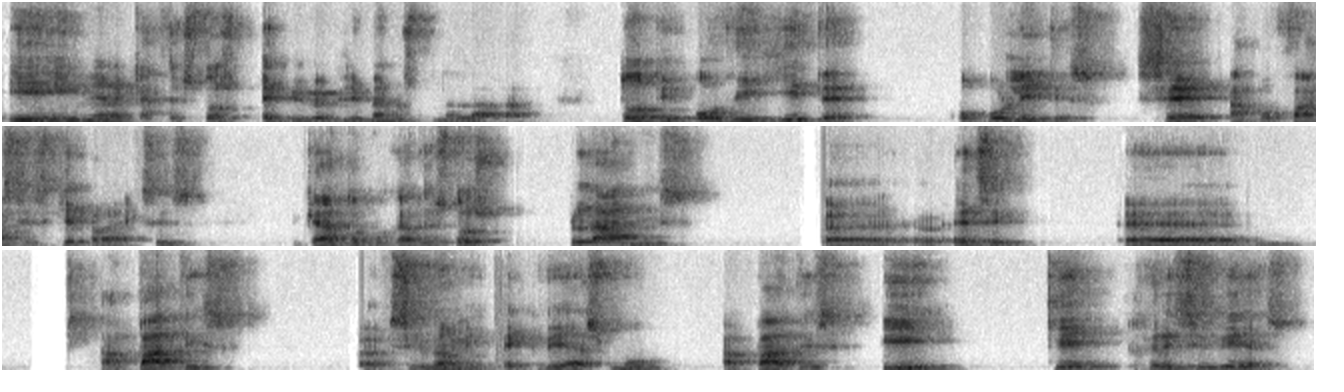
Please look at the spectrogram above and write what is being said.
ή είναι ένα καθεστώς επιβεβλημένο στην Ελλάδα το ότι οδηγείται ο πολίτης σε αποφάσεις και πράξεις κάτω από καθεστώς πλάνης, ε, έτσι, ε, απάτης, ε, συγγνώμη, εκβιασμού, απάτης ή και χρήση βίας.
